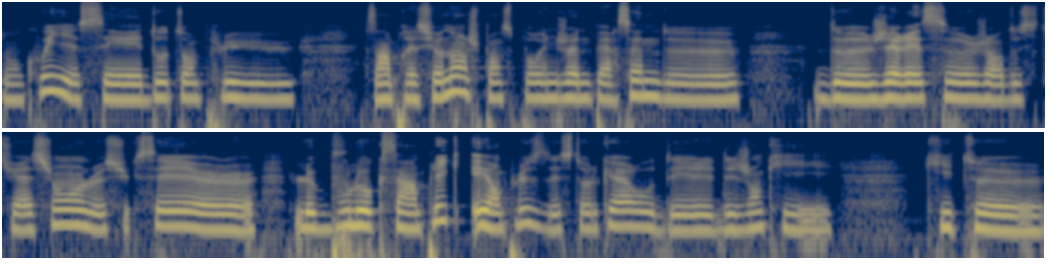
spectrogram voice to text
Donc oui, c'est d'autant plus impressionnant, je pense, pour une jeune personne de, de gérer ce genre de situation, le succès, euh, le boulot que ça implique, et en plus des stalkers ou des, des gens qui, qui, te,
